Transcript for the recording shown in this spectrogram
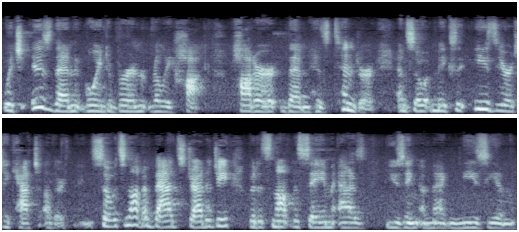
which is then going to burn really hot hotter than his tinder. And so it makes it easier to catch other things. So it's not a bad strategy, but it's not the same as using a magnesium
